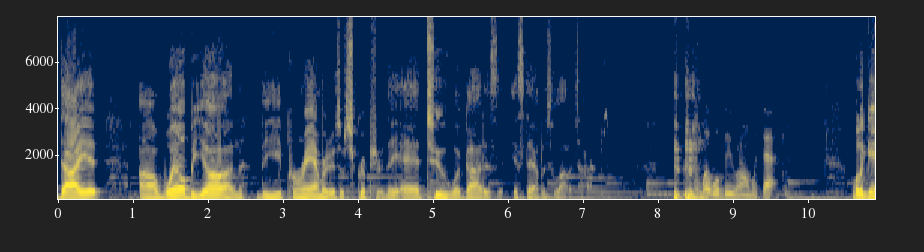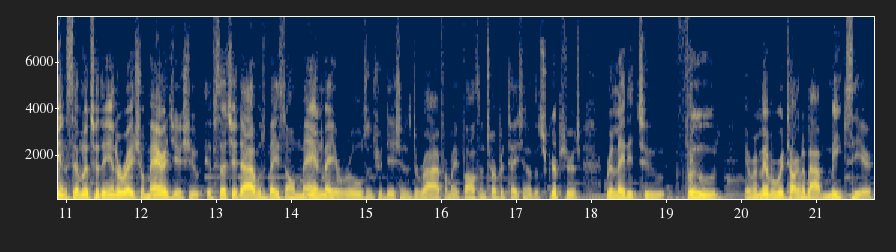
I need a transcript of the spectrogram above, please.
diet, uh, well beyond the parameters of Scripture. They add to what God has established a lot of times. and what will be wrong with that? Well, again, similar to the interracial marriage issue, if such a diet was based on man made rules and traditions derived from a false interpretation of the scriptures related to food, and remember, we're talking about meats here,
